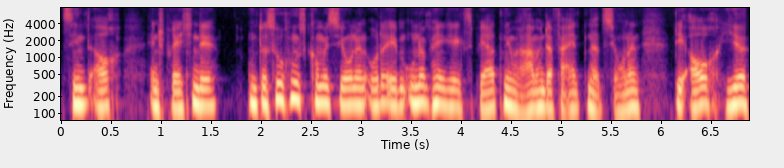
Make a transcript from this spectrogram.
sind auch entsprechende Untersuchungskommissionen oder eben unabhängige Experten im Rahmen der Vereinten Nationen, die auch hier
